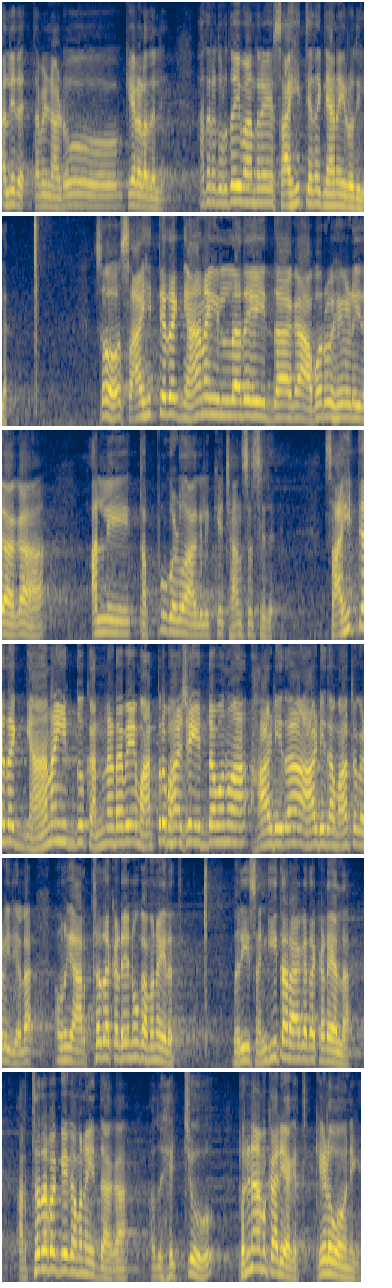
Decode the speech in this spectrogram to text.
ಅಲ್ಲಿದೆ, ತಮಿಳುನಾಡು, ಕೇರಳದಲ್ಲಿ. ಅದರ ದುರ್ದೈವ ಅಂದರೆ ಸಾಹಿತ್ಯದ ಜ್ಞಾನ ಇರೋದಿಲ್ಲ. ಸೊ ಸಾಹಿತ್ಯದ ಜ್ಞಾನ ಇಲ್ಲದೇ ಇದ್ದಾಗ, ಅವರು ಹೇಳಿದಾಗ ಅಲ್ಲಿ ತಪ್ಪುಗಳು ಆಗಲಿಕ್ಕೆ ಚಾನ್ಸಸ್ ಇದೆ. ಸಾಹಿತ್ಯದ ಜ್ಞಾನ ಇದ್ದು ಕನ್ನಡವೇ ಮಾತೃಭಾಷೆ ಇದ್ದವನು ಹಾಡಿದ, ಆಡಿದ ಮಾತುಗಳಿದೆಯಲ್ಲ, ಅವನಿಗೆ ಅರ್ಥದ ಕಡೆನೂ ಗಮನ ಇರುತ್ತೆ. ಬರೀ ಸಂಗೀತ ರಾಗದ ಕಡೆ ಅಲ್ಲ, ಅರ್ಥದ ಬಗ್ಗೆ ಗಮನ ಇದ್ದಾಗ ಅದು ಹೆಚ್ಚು ಪರಿಣಾಮಕಾರಿಯಾಗತ್ತೆ ಕೇಳುವವನಿಗೆ.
